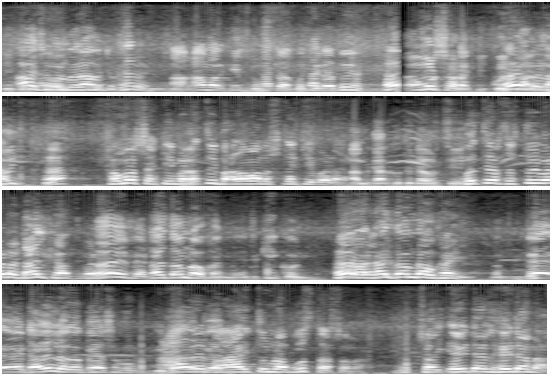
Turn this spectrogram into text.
কি আয় শুনুন মেরা আ- আমার কি দুষ্টা করতে না তুই? সমস্যাটা কি? কই হ্যাঁ, তুই? হ্যাঁ? সমস্যা কি বেটা? তুই ভালো মানুষ নাকি বেটা? আমি কার ক্ষতিটা উঠছি হতে পারছিস তুই বেটা ডাল খাস বেটা। এই মে ডাল তো খাই মে কি করবি হ্যাঁ ডাল তো খাই। ডালে লগে বেসা আরে ভাই তোমরা বুঝতেছো না। বুঝছ এই ডাল হেডা না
